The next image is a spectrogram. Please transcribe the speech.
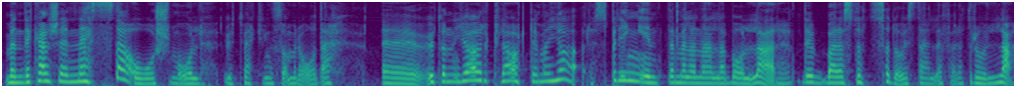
men det kanske är nästa års mål, utvecklingsområde. Eh, utan gör klart det man gör. Spring inte mellan alla bollar. Det bara studsa då istället för att rulla.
